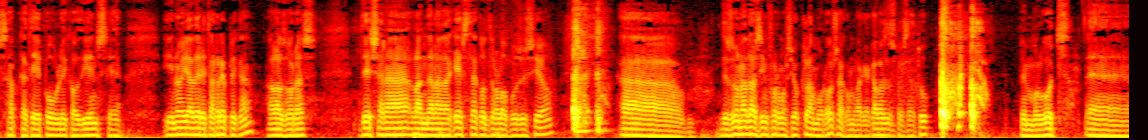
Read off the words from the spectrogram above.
sap que té pública audiència i no hi ha dret a rèplica, aleshores deixa anar l'andanada aquesta contra l'oposició eh, des d'una desinformació clamorosa com la que acabes d'expressar tu. Benvolgut. Eh,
